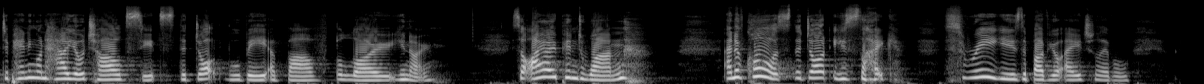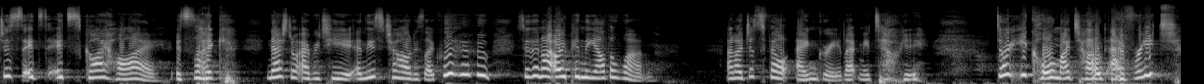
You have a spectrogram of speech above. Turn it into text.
depending on how your child sits, the dot will be above, below, you know. So I opened one, and of course, the dot is like three years above your age level. Just, it's, it's sky high. It's like national average here. And this child is like, hoo, hoo, hoo. So then I open the other one, and I just felt angry, let me tell you. Don't you call my child average?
